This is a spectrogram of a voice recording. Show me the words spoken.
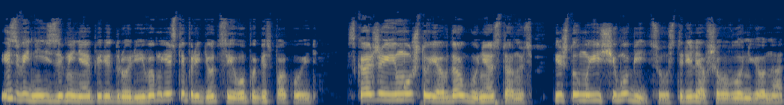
Извинись за меня перед Руривом, если придется его побеспокоить. Скажи ему, что я в долгу не останусь и что мы ищем убийцу, стрелявшего в Лоньона.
